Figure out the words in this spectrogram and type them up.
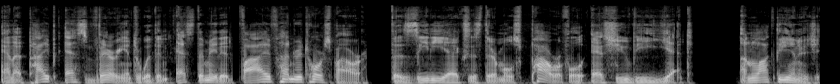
and a Type S variant with an estimated 500 horsepower, the ZDX is their most powerful SUV yet. Unlock the energy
